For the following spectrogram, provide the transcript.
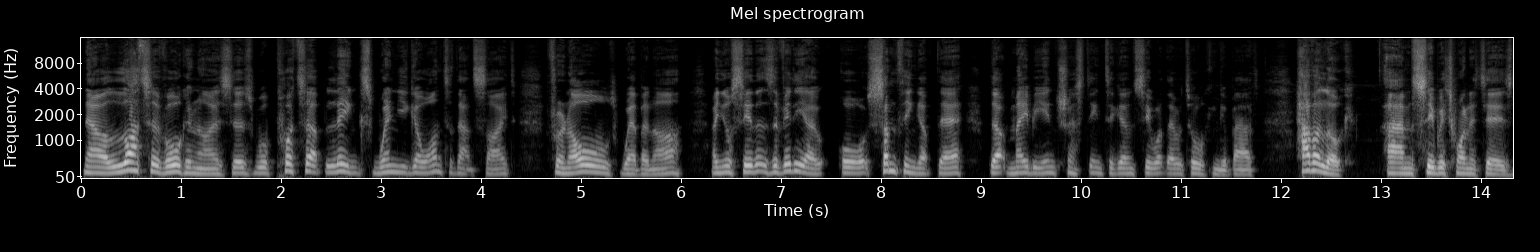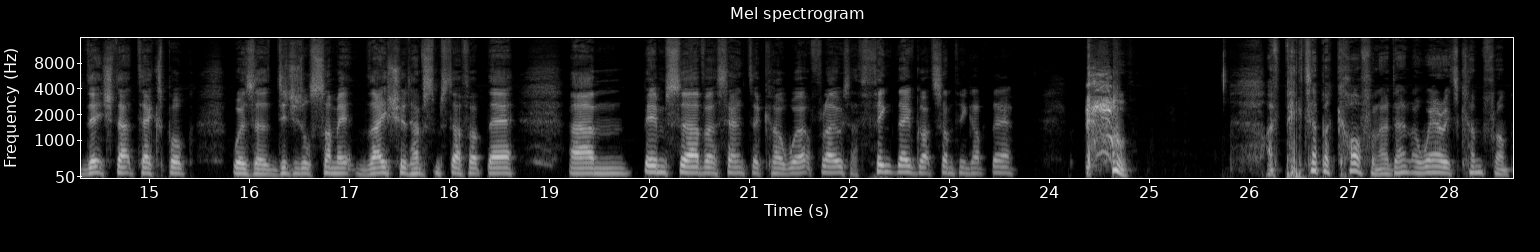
Now, a lot of organizers will put up links when you go onto that site for an old webinar and you'll see there's a video or something up there that may be interesting to go and see what they were talking about. Have a look and see which one it is. Ditch that textbook was a digital summit. They should have some stuff up there. Um, BIM server center co workflows. I think they've got something up there. I've picked up a cough and I don't know where it's come from.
